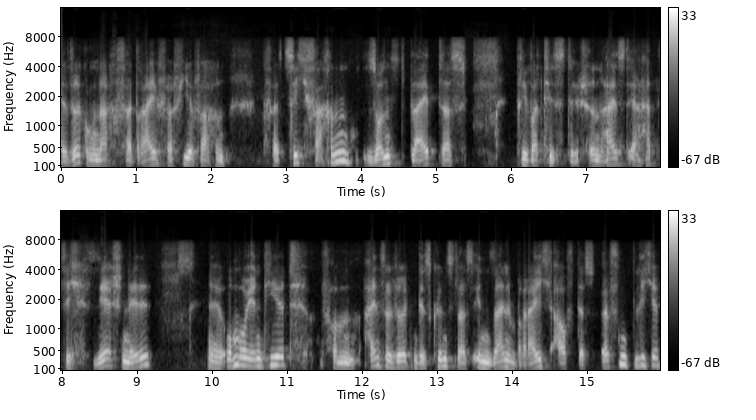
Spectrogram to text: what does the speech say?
der Wirkung nach verdrei-, vervierfachen, verzigfachen, sonst bleibt das privatistisch. Das heißt, er hat sich sehr schnell äh, umorientiert vom Einzelwirken des Künstlers in seinem Bereich auf das Öffentliche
